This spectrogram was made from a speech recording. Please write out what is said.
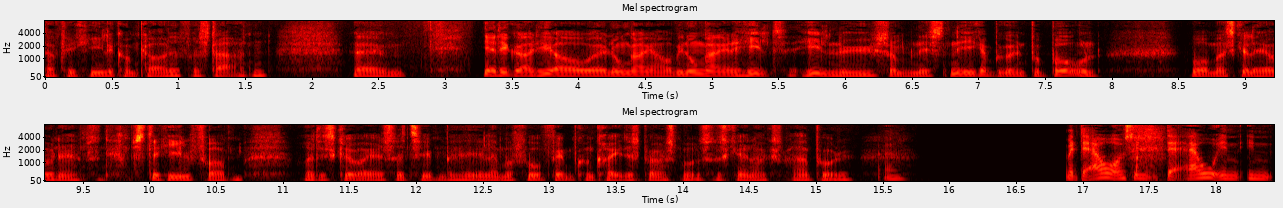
der fik hele komplottet fra starten. Øh, ja, det gør de, og øh, nogle gange er vi nogle gange er det helt, helt nye, som næsten ikke er begyndt på bogen, hvor man skal lave nærmest, nærmest det hele for dem. Og det skriver jeg så til dem. Lad mig få fem konkrete spørgsmål, så skal jeg nok svare på det. Ja. Men der er jo også en, der er jo en, en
